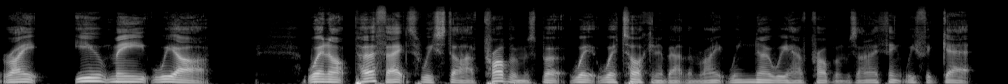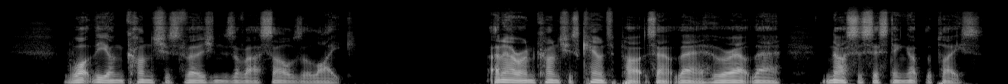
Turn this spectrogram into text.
right? You, me, we are we're not perfect. We still have problems, but we're we're talking about them, right? We know we have problems, and I think we forget what the unconscious versions of ourselves are like, and our unconscious counterparts out there who are out there narcissisting up the place.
